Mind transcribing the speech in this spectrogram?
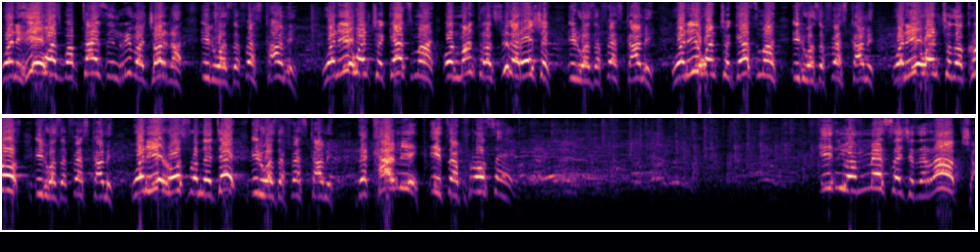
When he was baptized in River Jordan, it was the first coming. When he went to Gethsemane on Mount Transfiguration, it was the first coming. When he went to Gethsemane, it was the first coming. When he went to the cross, it was the first coming. When he rose from the dead, it was the first coming. The coming is a process. In your message, the rapture,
